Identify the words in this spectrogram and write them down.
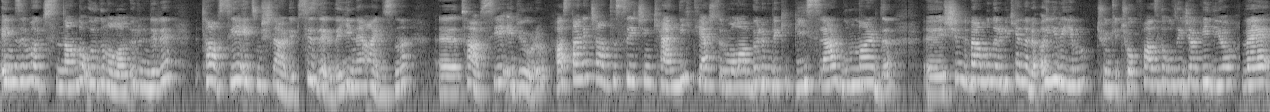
Emzirme açısından da uygun olan ürünleri tavsiye etmişlerdi. Sizlere de yine aynısını e, tavsiye ediyorum. Hastane çantası için kendi ihtiyaçlarım olan bölümdeki giysiler bunlardı. E, şimdi ben bunları bir kenara ayırayım çünkü çok fazla uzayacak video ve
